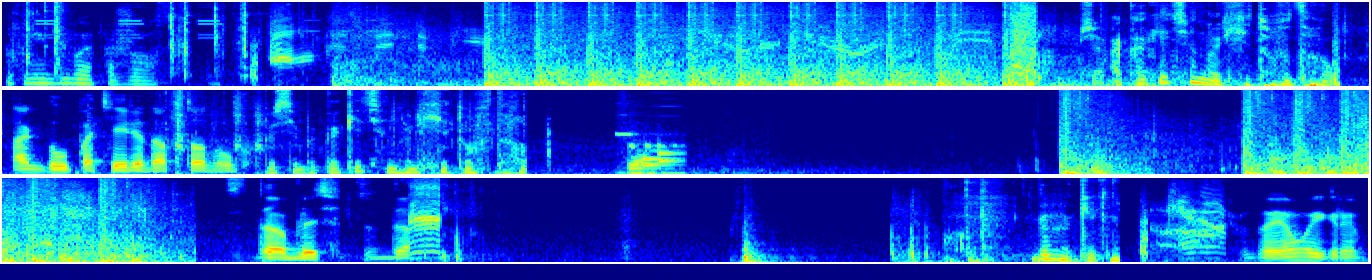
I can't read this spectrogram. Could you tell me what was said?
Только Не убивай, пожалуйста. Вообще, А как я тебе ноль хитов дал? Так был потерян автонуб. Спасибо, как я тебе ноль хитов дал? Да, блядь. Да. Давай кикни. Вдвоем выиграем.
